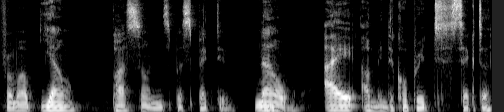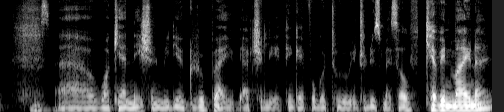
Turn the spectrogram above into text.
from a young person's perspective. Now, I am in the corporate sector, uh, working at Nation Media Group. I actually, I think I forgot to introduce myself. Kevin Maina,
